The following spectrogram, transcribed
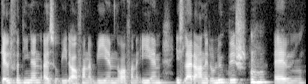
Geld verdienen. Also weder auf einer WM noch auf einer EM. Ist leider auch nicht olympisch. Mhm. Ähm,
